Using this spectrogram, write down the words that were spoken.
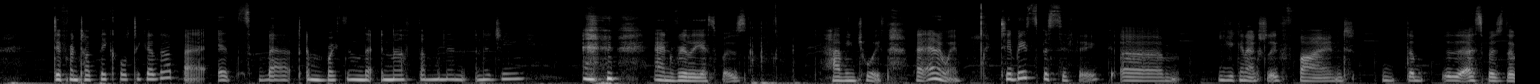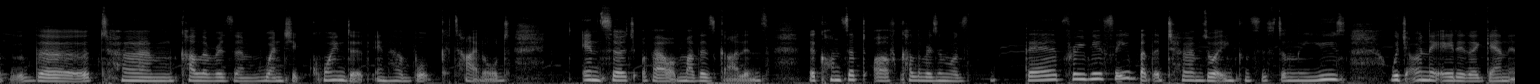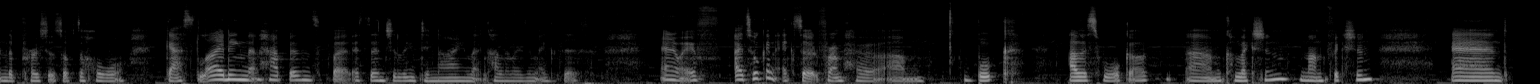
Different topic altogether, but it's about embracing the inner feminine energy and really, I suppose, having choice. But anyway, to be specific, um, you can actually find the I suppose the the term colorism when she coined it in her book titled in Search of Our Mother's Gardens. The concept of colorism was there previously, but the terms were inconsistently used, which only aided again in the process of the whole gaslighting that happens, but essentially denying that colorism exists. Anyway, I took an excerpt from her um, book, Alice Walker um, collection, nonfiction, and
